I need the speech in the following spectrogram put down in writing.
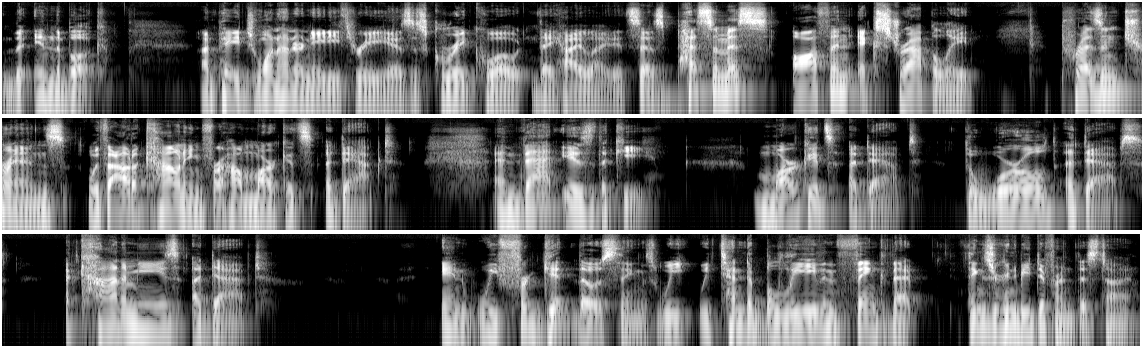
the, in the book. On page 183, he has this great quote they highlight. It says, Pessimists often extrapolate present trends without accounting for how markets adapt. And that is the key. Markets adapt, the world adapts, economies adapt. And we forget those things. We, we tend to believe and think that things are going to be different this time.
